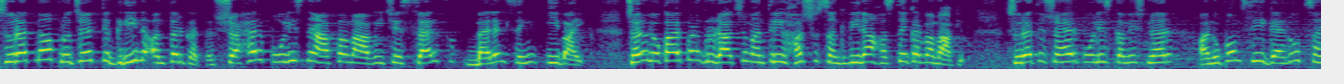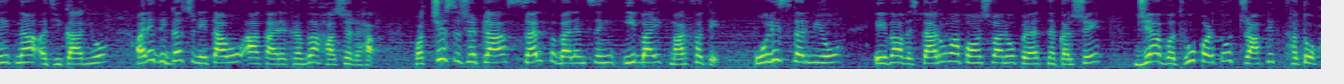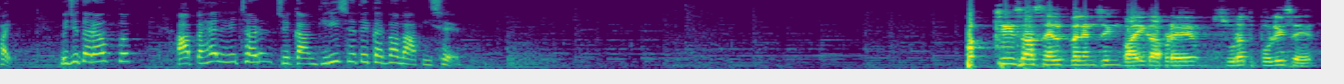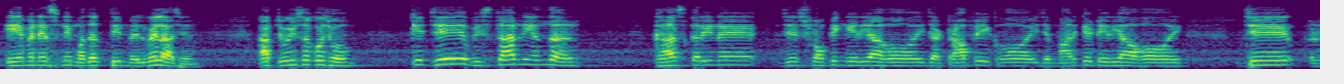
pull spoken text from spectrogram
સુરતમાં project green અંતર્ગત શહેર પોલીસને આપવામાં આવી છે સેલ્ફ બેલેન્સિંગ ઈ બાઇક જેનું લોકાર્પણ ગૃહ રાજ્યમંત્રી હર્ષ સંઘવીના હસ્તે કરવામાં આવ્યું. સુરત શહેર પોલીસ કમિશનર અનુપમસિંહ ગહેલોત સહિતના અધિકારીઓ અને દિગ્ગજ નેતાઓ આ કાર્યક્રમમાં હાજર રહ્યા. પચીસ જેટલા સેલ્ફ બેલેન્સિંગ ઈ બાઇક મારફતે પોલીસ કર્મીઓ એવા વિસ્તારોમાં પહોંચવાનો પ્રયત્ન કરશે, જ્યાં વધુ પડતો ટ્રાફિક થતો હોય. બીજી તરફ આ પહેલ હેઠળ જે કામગીરી છે તે કરવામાં આવી છે. પચીસ આ સેલ્ફ બેલેન્સિંગ બાઇક આપણે સુરત પોલીસે એએમએનએસની મદદથી મેળવેલા છે. આપ જોઈ શકો છો કે જે વિસ્તારની અંદર ખાસ કરીને જે શોપિંગ એરિયા હોય, જ્યાં ટ્રાફિક હોય, જે માર્કેટ એરિયા હોય, જે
